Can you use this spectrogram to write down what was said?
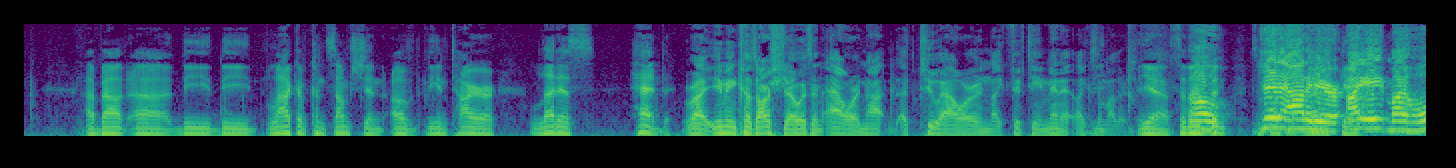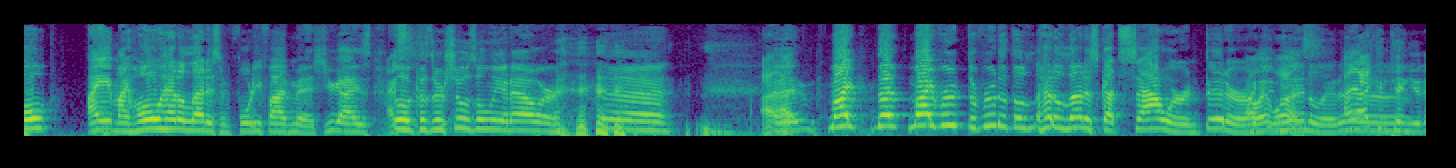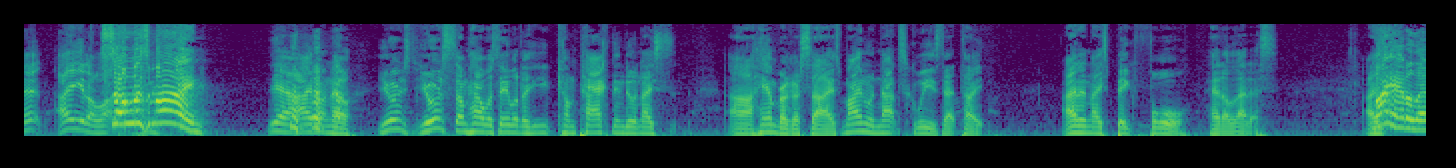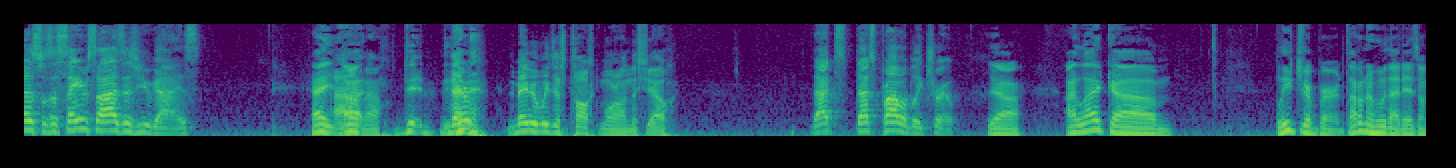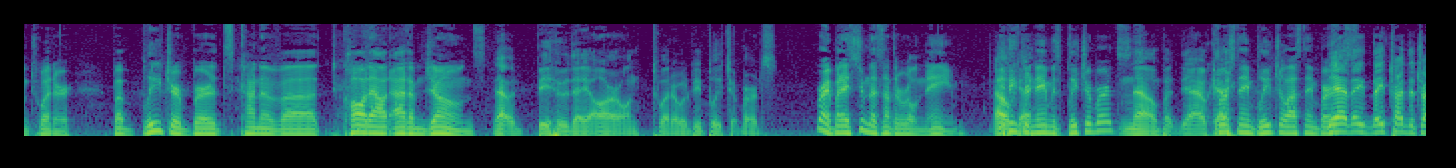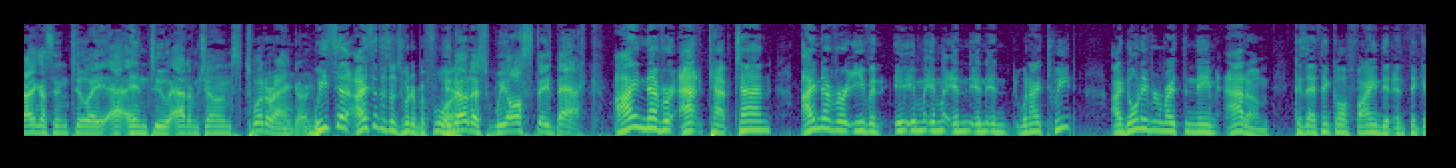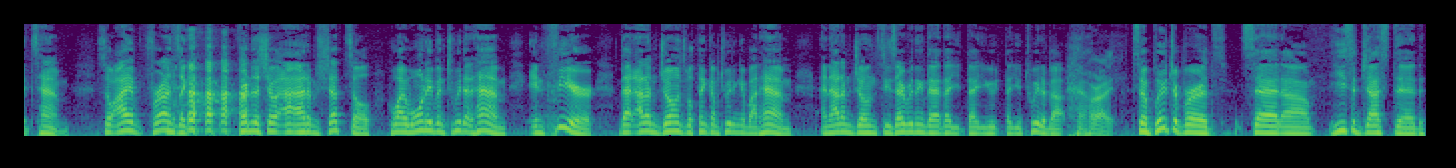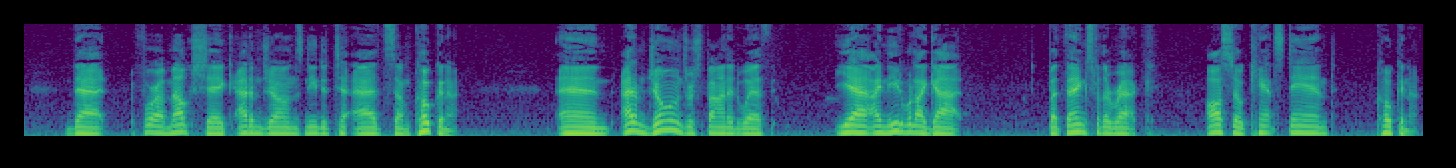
about uh, the the lack of consumption of the entire lettuce head. Right, you mean because our show is an hour, not a two hour and like fifteen minute like some other shows. Yeah. So there's Oh, been some get stuff out of here! Lettucegate. I ate my whole. I ate my whole head of lettuce in 45 minutes. You guys, I oh, s- because their show's only an hour. Uh, I, I, uh, my the my root the root of the head of lettuce got sour and bitter. I oh, it couldn't was. handle it. I, I Uh, continued it. I ate a lot. So was mine. yeah, I don't know. Yours, yours somehow was able to compact into a nice uh, hamburger size. Mine would not squeeze that tight. I had a nice big full head of lettuce. I, My head of lettuce was the same size as you guys. Hey, I don't uh, know. d- d- then there- maybe we just talked more on the show. That's that's probably true. Yeah, I like um, Bleacher Birds. I don't know who that is on Twitter, but Bleacher Birds kind of uh, called out Adam Jones. That would be who they are on Twitter. Would be Bleacher Birds. Right, but I assume that's not their real name. You think their name is Bleacher Birds? No, but yeah, okay. First name Bleacher, last name Birds. Yeah, they they tried to drag us into a uh, into Adam Jones Twitter anger. We said I said this on Twitter before. You notice we all stayed back. I never at Cap Ten. I never even in, in, in, in, in when I tweet, I don't even write the name Adam because I think I'll find it and think it's him. So I have friends like friend of the show Adam Schetzel who I won't even tweet at him in fear that Adam Jones will think I'm tweeting about him, and Adam Jones sees everything that that you, that you that you tweet about. All right. So Bleacher Birds said um, he suggested that for a milkshake, Adam Jones needed to add some coconut, and Adam Jones responded with, "Yeah, I need what I got, but thanks for the wreck. Also, can't stand coconut."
